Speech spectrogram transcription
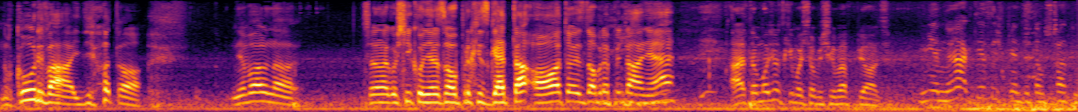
No kurwa, idioto. Nie wolno. Czy na głośniku nie lezą oprychy z getta? O, to jest dobre pytanie. Ale to młodziutki musiałbyś chyba wpiąć. Nie, no jak? Ty jesteś wpięty tam z czatu.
